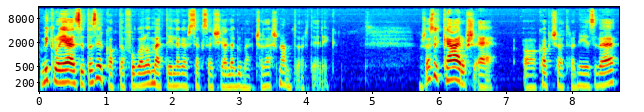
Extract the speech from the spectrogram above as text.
A mikrojelzőt azért kapta a fogalom, mert tényleges szexuális jellegű megcsalás nem történik. Most az, hogy káros-e a kapcsolatra nézve,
